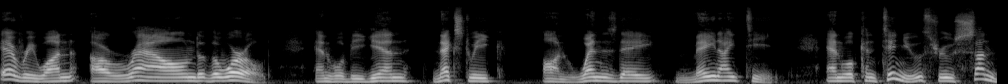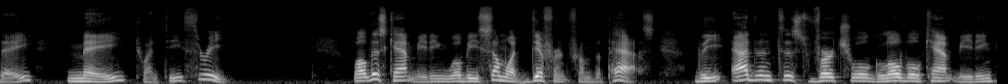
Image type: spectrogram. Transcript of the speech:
everyone around the world and will begin next week on Wednesday, May 19, and will continue through Sunday, May 23. While this camp meeting will be somewhat different from the past, the Adventist Virtual Global Camp Meeting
